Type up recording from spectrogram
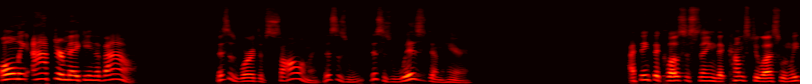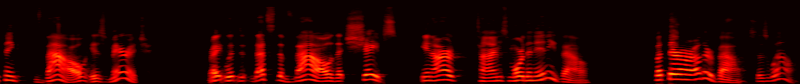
only after making the vow. This is words of Solomon. This is, this is wisdom here. I think the closest thing that comes to us when we think vow is marriage, right? That's the vow that shapes in our times more than any vow. But there are other vows as well.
